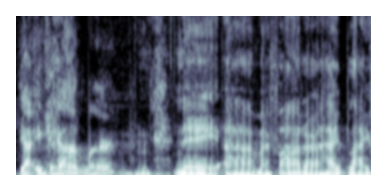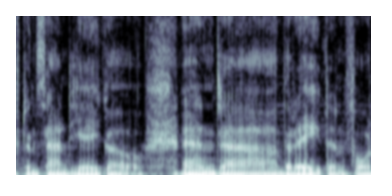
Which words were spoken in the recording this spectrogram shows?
Ja, ik raad maar. Nee, uh, mijn vader, hij blijft in San Diego. En uh, de reden voor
